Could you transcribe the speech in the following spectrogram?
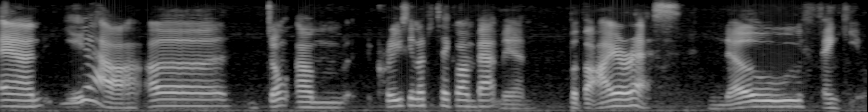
and yeah, uh, don't um crazy enough to take on Batman, but the IRS, no, thank you.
